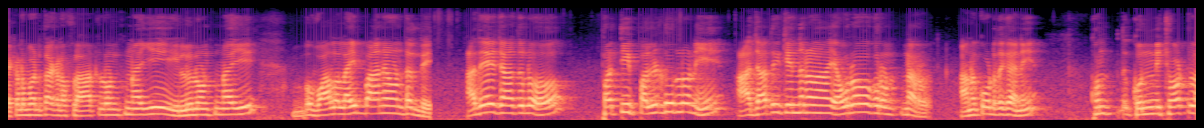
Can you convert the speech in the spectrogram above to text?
ఎక్కడ పడితే అక్కడ ఫ్లాట్లు ఉంటున్నాయి. ఇల్లులు ఉంటున్నాయి. వాళ్ళ లైఫ్ బాగానే ఉంటుంది. అదే జాతిలో ప్రతి పల్లెటూరులోని ఆ జాతికి చెందిన ఎవరో ఒకరు ఉంటున్నారు. అనకూడదు కానీ కొంత కొన్ని చోట్ల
